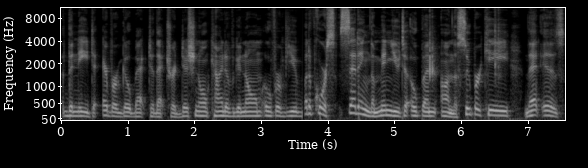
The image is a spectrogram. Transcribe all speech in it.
the need to ever go back to that traditional kind of GNOME overview. But of course, setting the menu to open on the super key, that is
